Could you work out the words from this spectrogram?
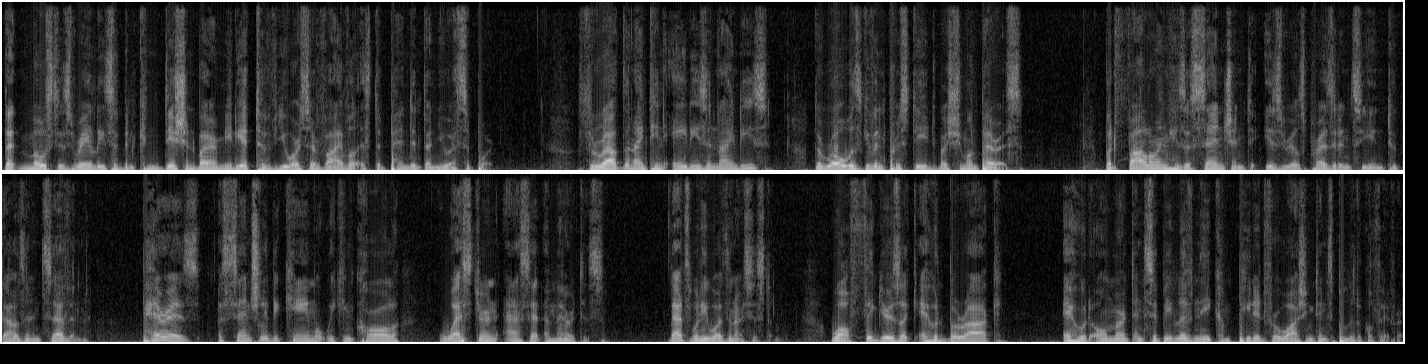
that most Israelis have been conditioned by our media to view our survival as dependent on U.S. support. Throughout the 1980s and 90s, the role was given prestige by Shimon Peres. But following his ascension to Israel's presidency in 2007, Peres essentially became what we can call Western asset emeritus. That's what he was in our system. While figures like Ehud Barak, Ehud Olmert, and Tzipi Livni competed for Washington's political favor.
